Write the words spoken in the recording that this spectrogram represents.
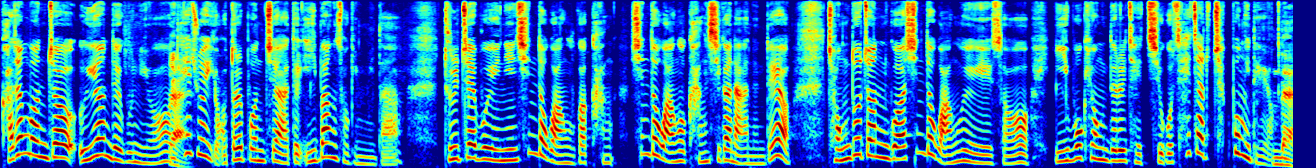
가장 먼저 의연대군이요. 네. 태조의 여덟 번째 아들 이방석입니다. 둘째 부인인 신덕 왕후가 강, 신덕 왕후 강씨가 나왔는데요. 정도전과 신덕 왕후에 의해서 이복 형들을 제치고 세자로 책봉이 돼요. 네.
